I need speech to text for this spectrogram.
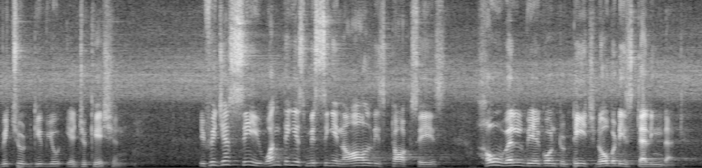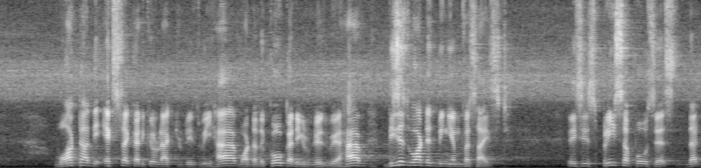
which would give you education. If you just see, one thing is missing in all these talks is how well we are going to teach, nobody is telling that. What are the extracurricular activities we have? What are the co-curricular activities we have? This is what is being emphasized. This is presupposes that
